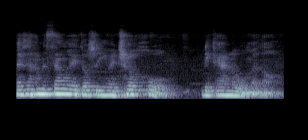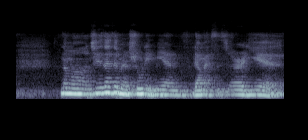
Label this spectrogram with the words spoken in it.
但是他们三位都是因为车祸离开了我们哦。那么，其实在这本书里面，两百四十二页，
